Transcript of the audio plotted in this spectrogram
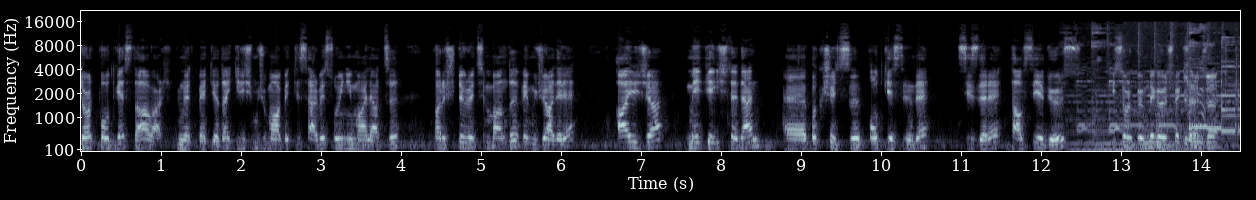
4 podcast daha var Gümlet Medya'da. Girişimci muhabbeti, serbest oyun imalatı, paraşütle üretim bandı ve mücadele. Ayrıca Medya İşte'den e, Bakış Açısı podcastini de sizlere tavsiye ediyoruz. Bir sonraki bölümde görüşmek üzere. Görüşmek üzere.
